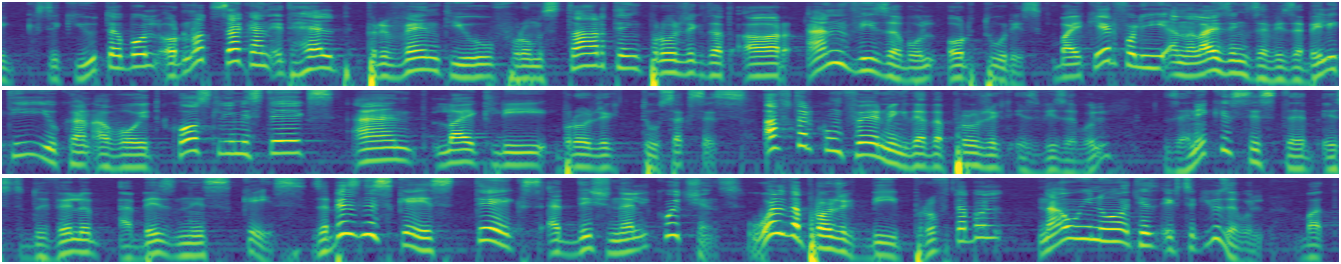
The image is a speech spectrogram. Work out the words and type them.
executable or not. Second it helps prevent you from starting projects that are unfeasible or too risky. By carefully analyzing the feasibility you can avoid costly mistakes and likely project to success. After confirming that the project is visible, the next step is to develop a business case. The business case takes additional questions. Will the project be profitable? Now we know it is executable, but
